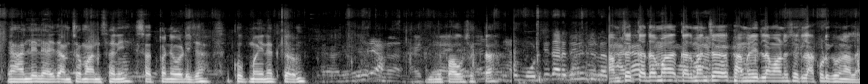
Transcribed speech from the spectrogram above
हे आणलेली आहेत आमच्या माणसाने. सतपणेवाडीच्या खूप मेहनत करून. पाहू शकता. आमच्या कदमा कदमांच्या फॅमिलीतला माणूस एक लाकूड घेऊन आला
